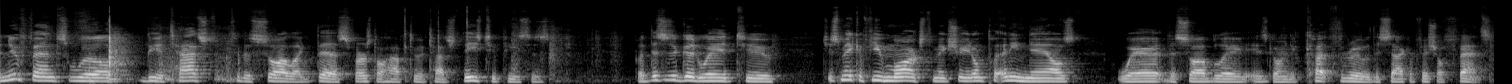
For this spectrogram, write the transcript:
The new fence will be attached to the saw like this. First I'll have to attach these two pieces. But this is a good way to just make a few marks to make sure you don't put any nails where the saw blade is going to cut through the sacrificial fence.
